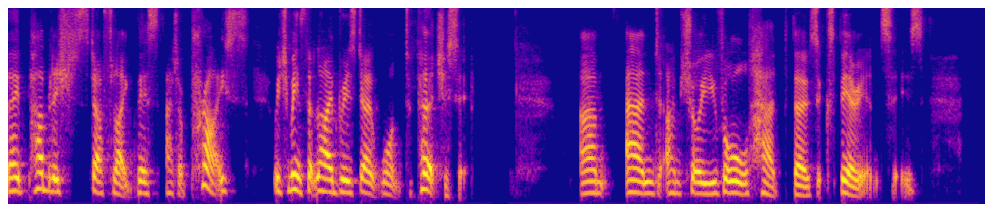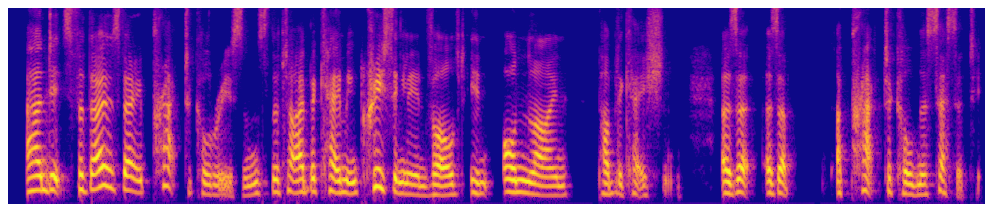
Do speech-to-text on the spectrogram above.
they publish stuff like this at a price, which means that libraries don't want to purchase it. Um, and I'm sure you've all had those experiences. And it's for those very practical reasons that I became increasingly involved in online publication as a, as a, a practical necessity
